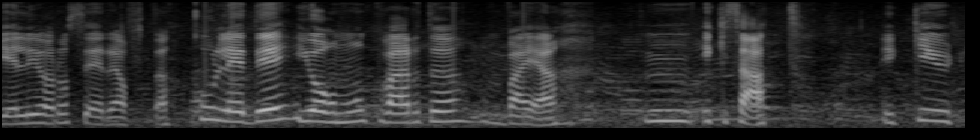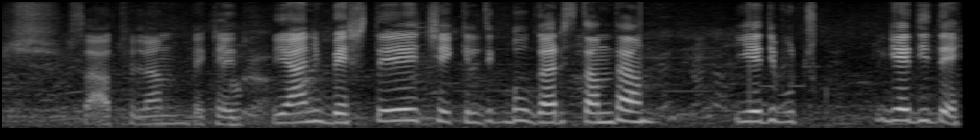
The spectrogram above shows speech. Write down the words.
geliyoruz her hafta. Kulede yoğunluk vardı baya. 2 hmm, saat, 2-3 saat falan bekledik. Yani 5'te çekildik Bulgaristan'dan. 7.30, 7'de.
